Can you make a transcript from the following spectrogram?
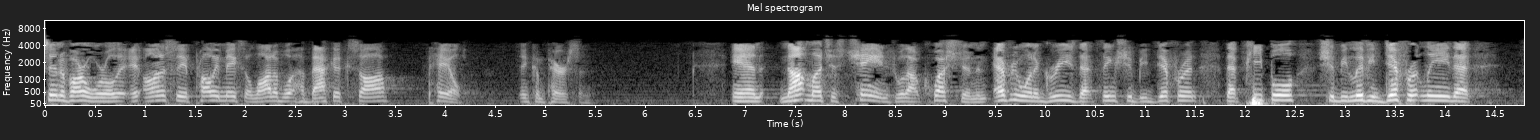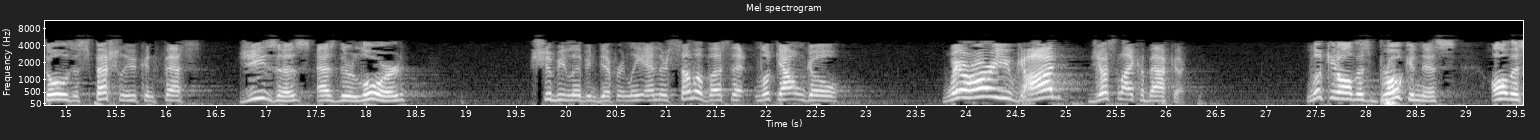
sin of our world, it, honestly, it probably makes a lot of what Habakkuk saw pale in comparison. And not much has changed without question. And everyone agrees that things should be different, that people should be living differently, that those, especially who confess Jesus as their Lord, should be living differently. And there's some of us that look out and go, Where are you, God? Just like Habakkuk. Look at all this brokenness, all this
